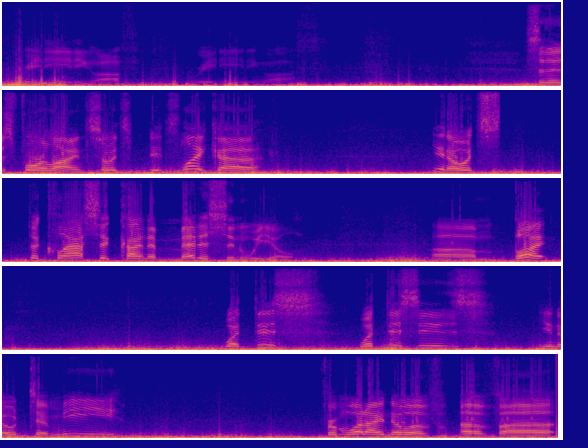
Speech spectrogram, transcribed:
radiating off, radiating off. So there's four lines. So it's it's like a, you know, it's the classic kind of medicine wheel. Um, but what this what this is, you know, to me, from what I know of of uh,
